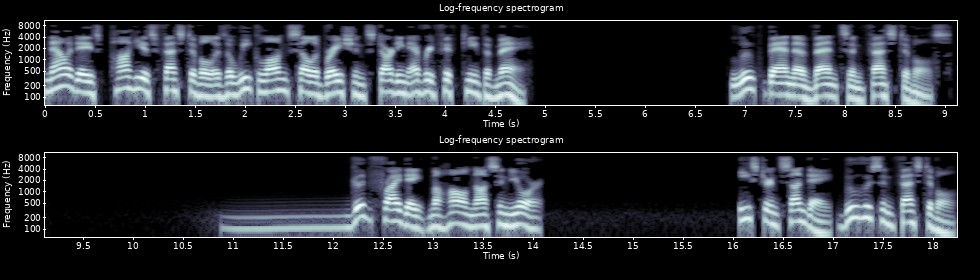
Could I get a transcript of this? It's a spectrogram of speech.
Nowadays, Pahiyas festival is a week-long celebration starting every 15th of May. Lucban events and festivals. Good Friday, Mahal na Senyor Eastern Sunday, Buhusan Festival.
